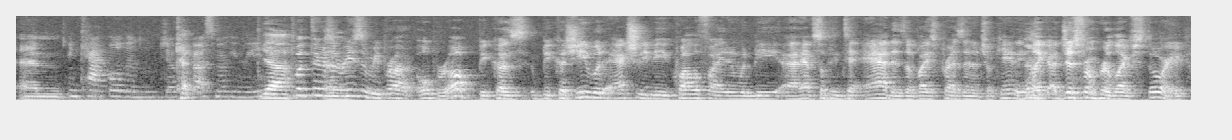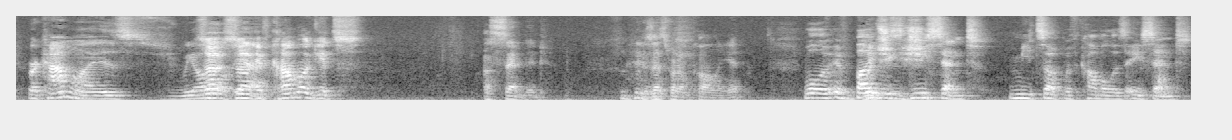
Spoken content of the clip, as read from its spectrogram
and And cackled and joked Ca- about smoking weed. yeah. But there's a and- reason we brought Oprah up because because she would actually be qualified and would be uh, have something to add as a vice presidential candidate, Yeah. like uh, just from her life story. Where Kamala is, we all so know, so yeah. if Kamala gets ascended, because that's what I'm calling it. Well, if Biden's she- she- descent meets up with Kamala's ascent,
